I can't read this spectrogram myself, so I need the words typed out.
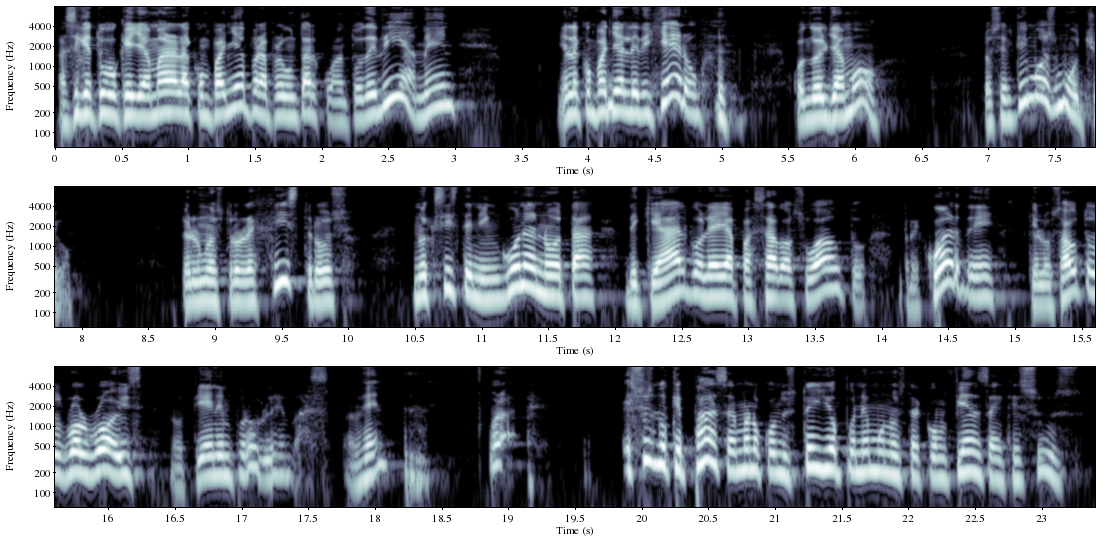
Así que tuvo que llamar a la compañía para preguntar cuánto debía, amén. Y en la compañía le dijeron, cuando él llamó, lo sentimos mucho, pero en nuestros registros no existe ninguna nota de que algo le haya pasado a su auto. Recuerde que los autos Rolls Royce no tienen problemas. Amén. eso es lo que pasa, hermano, cuando usted y yo ponemos nuestra confianza en Jesús.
